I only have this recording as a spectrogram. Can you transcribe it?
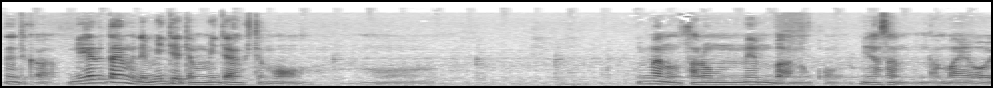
なんていうかリアルタイムで見てても見てなくても今のサロンメンバーのこう皆さんの名前を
